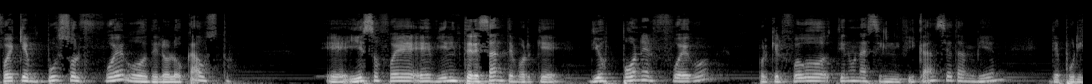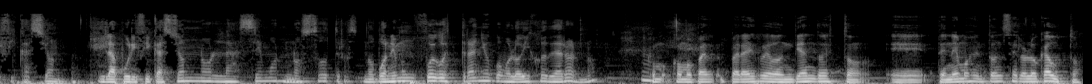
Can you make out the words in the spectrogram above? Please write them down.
fue quien puso el fuego del holocausto. Eh, y eso fue es bien interesante porque Dios pone el fuego, porque el fuego tiene una significancia también de purificación. Y la purificación no la hacemos nosotros. No ponemos un fuego extraño como los hijos de Aarón, ¿no? Como, como pa- para, ir redondeando esto, eh, tenemos entonces el holocausto,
